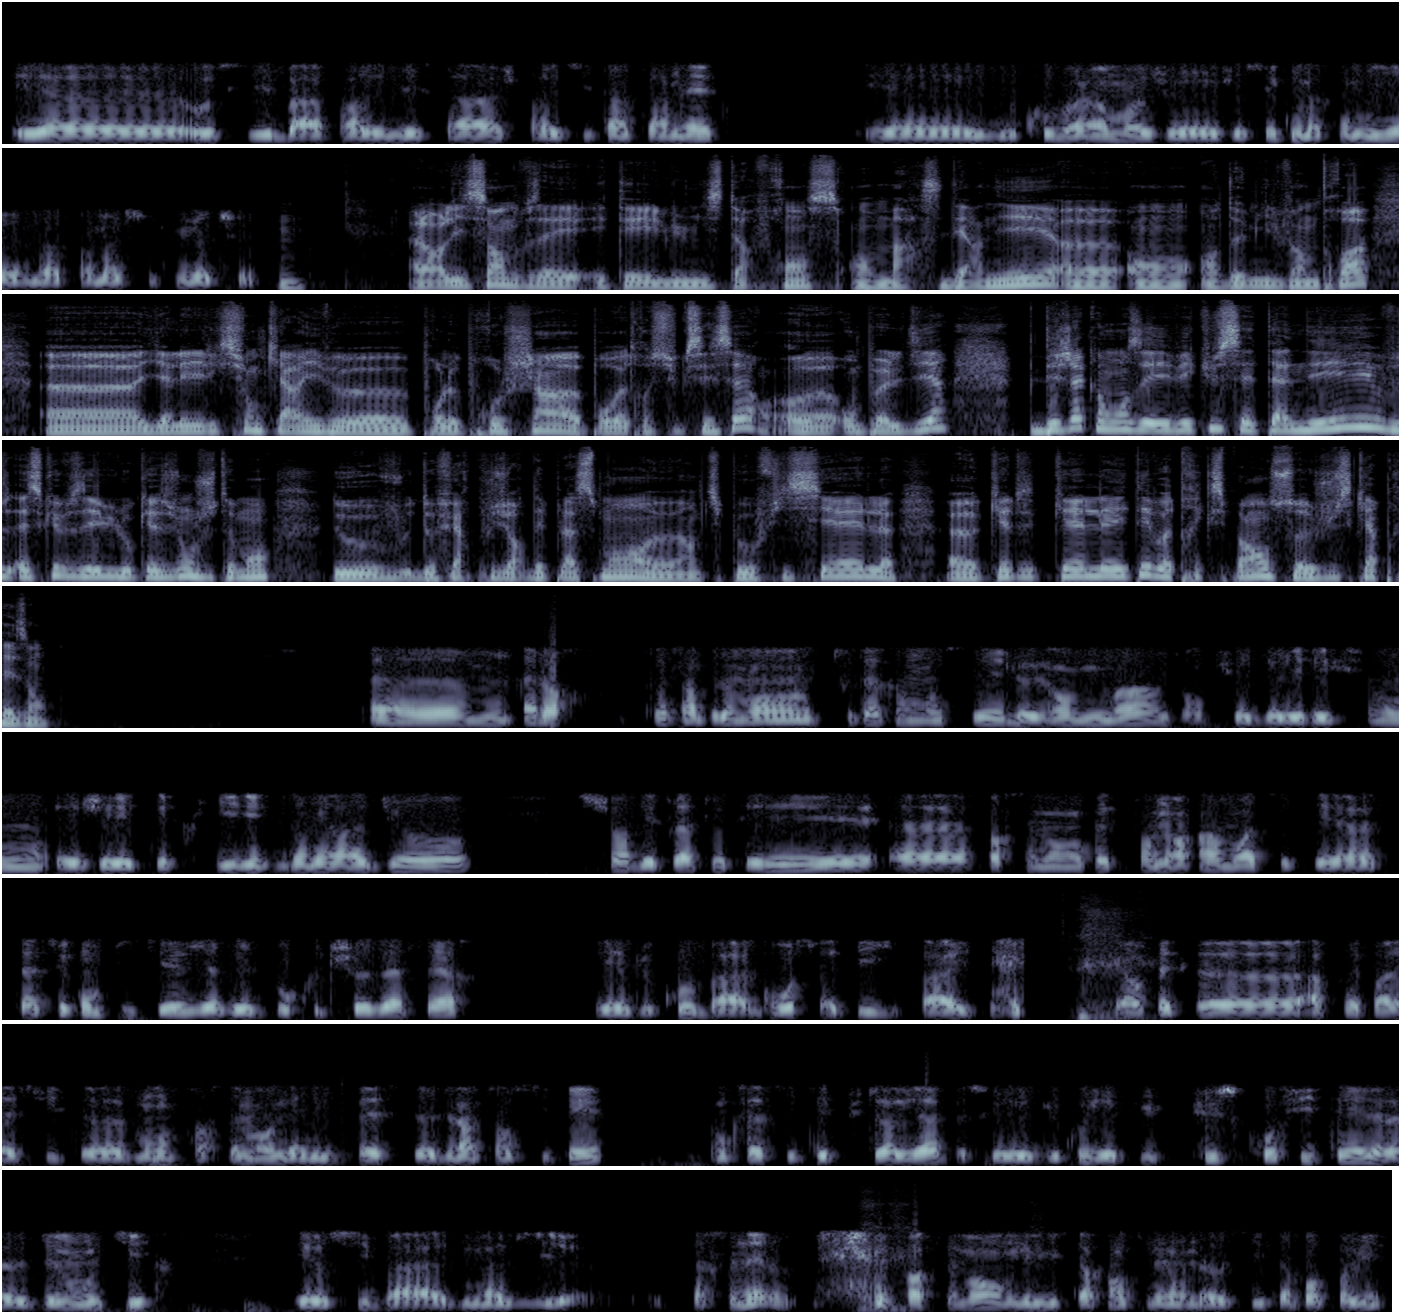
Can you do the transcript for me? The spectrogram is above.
et aussi bah, par les messages par les sites internet et euh, du coup, voilà, moi, je, je sais que ma famille m'a pas mal soutenu là-dessus. Hmm. Alors Lysandre, vous avez été élu Mister France en mars dernier, euh, en, en, 2023. Euh, il y a l'élection qui arrive euh, pour le prochain, pour votre successeur, on peut le dire. Déjà, comment vous avez vécu cette année? Est-ce que vous avez eu l'occasion justement de, de, faire plusieurs déplacements un petit peu officiels quelle, quelle, a été votre expérience jusqu'à présent? Alors, Très simplement, tout a commencé le lendemain donc de l'élection et j'ai été pris dans les radios, sur des plateaux télé. Euh, forcément, en fait, pendant un mois, c'était euh, assez compliqué. J'avais beaucoup de choses à faire et du coup, bah, grosse fatigue, pareil. et en fait, euh, après, par la suite, bon, forcément, il y a une baisse de l'intensité. Donc ça, c'était plutôt agréable parce que du coup, j'ai pu plus profiter de mon titre et aussi bah, de ma vie personnel. Forcément, on est Mister France, mais on a aussi sa propre vie.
